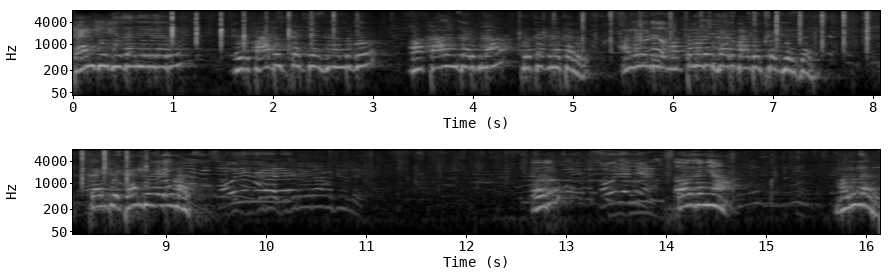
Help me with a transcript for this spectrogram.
థ్యాంక్ యూ గీతాంజలి గారు. మీరు పార్టిసిపేట్ చేసినందుకు మా కాలం తరఫున కృతజ్ఞతలు. అందులో మీరు మొట్టమొదటిసారి పార్టిసిపేట్ చేశారు. Thank you thank you very much Sowjanya Sowjanya Sowjanya. Madhu గారు.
